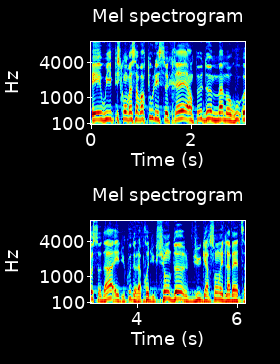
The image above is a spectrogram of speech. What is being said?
Et oui, puisqu'on va savoir tous les secrets un peu de Mamoru Osoda et du coup de la production de Du Garçon et de la Bête.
